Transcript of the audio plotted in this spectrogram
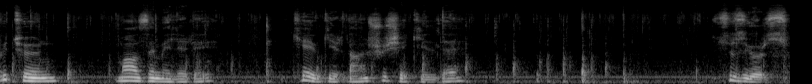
Bütün malzemeleri kevgirden şu şekilde süzüyoruz.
